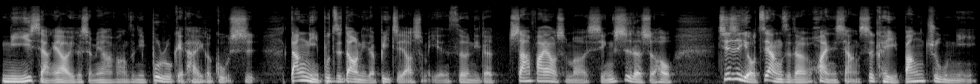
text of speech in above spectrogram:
你想要一个什么样的房子，你不如给他一个故事。当你不知道你的壁纸要什么颜色，你的沙发要什么形式的时候，其实有这样子的幻想是可以帮助你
